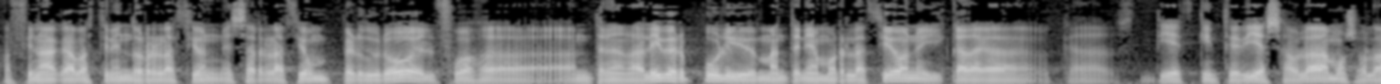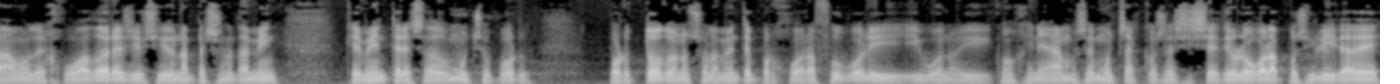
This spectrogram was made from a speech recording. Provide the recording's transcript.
al final acabas teniendo relación. Esa relación perduró, él fue a, entrenar a Liverpool y manteníamos relación y cada, cada 10, 15 días hablábamos, hablábamos de jugadores. Yo he sido una persona también que me ha interesado mucho por, por todo, no solamente por jugar a fútbol y, bueno, y congeniábamos en muchas cosas y se dio luego la posibilidad de,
